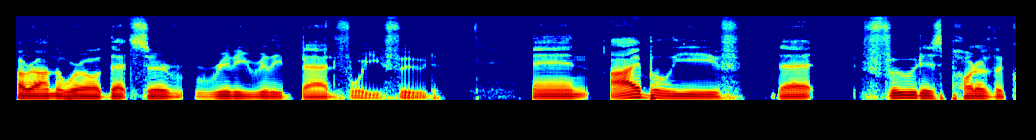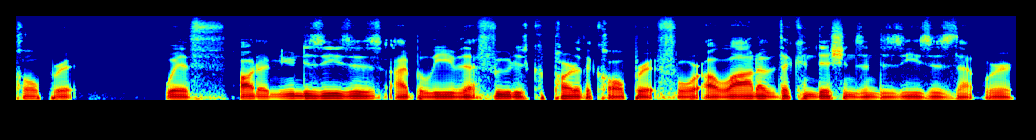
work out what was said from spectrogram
around the world that serve really, really bad for you food. And I believe that food is part of the culprit with autoimmune diseases. I believe that food is part of the culprit for a lot of the conditions and diseases that were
